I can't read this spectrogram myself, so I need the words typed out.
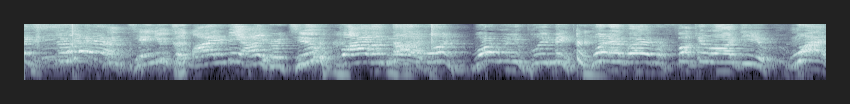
I swear! Continue to lie to me, I heard two! Five I'm not one! Why won't you believe me? When have I ever fucking lied to you? When?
